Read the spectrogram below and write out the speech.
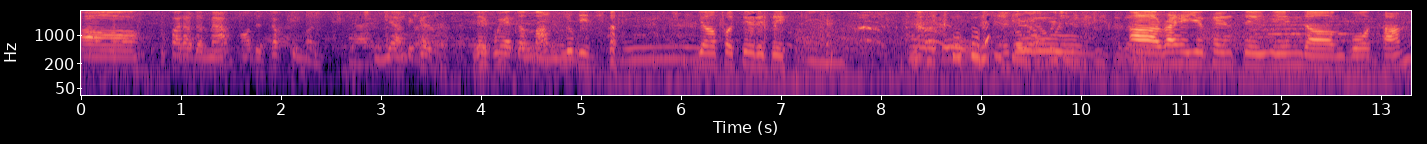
Uh, find out the map or the documents. Yeah, because they wear the mask. Look, this your opportunity. This is your opportunity. Uh, right here you can see in the wartime,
